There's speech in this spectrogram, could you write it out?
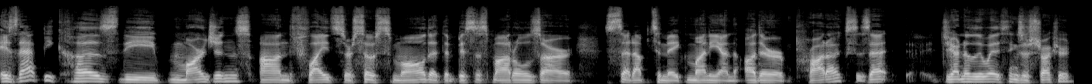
Is that because the margins on the flights are so small that the business models are set up to make money on other products? Is that generally the way things are structured?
